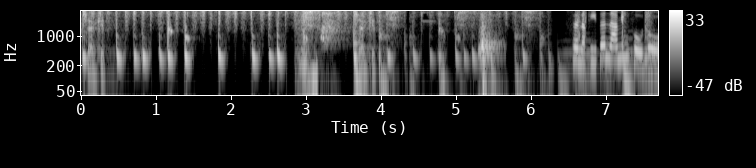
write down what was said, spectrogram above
Check it. Check it. Sa nakita naming photo,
